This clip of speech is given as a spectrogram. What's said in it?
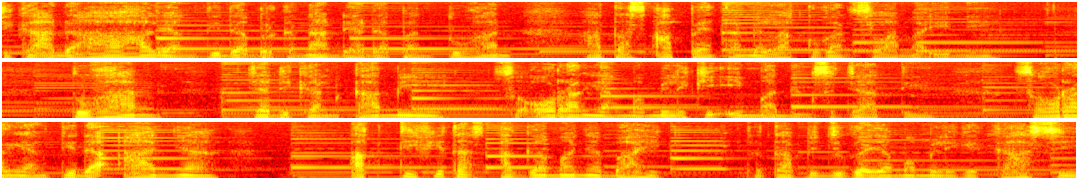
jika ada hal-hal yang tidak berkenan di hadapan Tuhan atas apa yang kami lakukan selama ini. Tuhan, jadikan kami seorang yang memiliki iman yang sejati, seorang yang tidak hanya aktivitas agamanya baik, tetapi juga yang memiliki kasih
